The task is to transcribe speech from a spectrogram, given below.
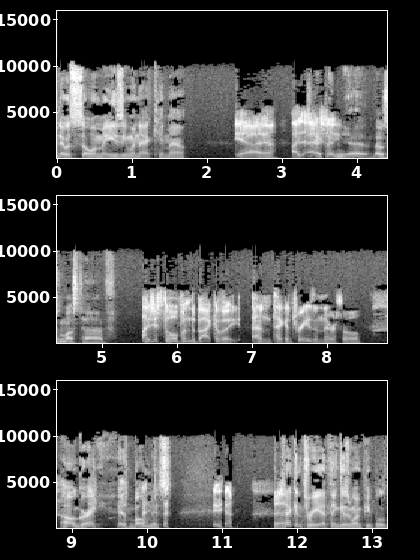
That was so amazing when that came out. Yeah, yeah. I actually, Tekken, yeah, that was a must-have. I just opened the back of it and Tekken 3's in there, so Oh, great. It's bonus. yeah. Yeah. Tekken 3, I think, is when people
